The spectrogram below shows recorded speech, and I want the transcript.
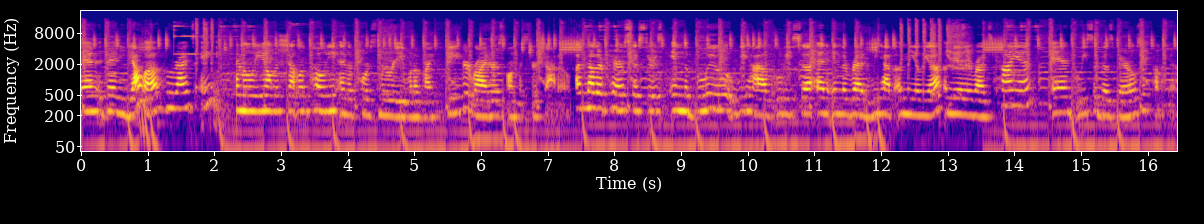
And Daniela, who rides Amy. Emily on the Shetland pony, and of course Marie, one of my favorite riders on Mr. Shadow. Another pair of sisters. In the blue, we have Lisa, and in the red, we have Amelia. Amelia rides Cayenne, and Lisa does barrels of pumpkin.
